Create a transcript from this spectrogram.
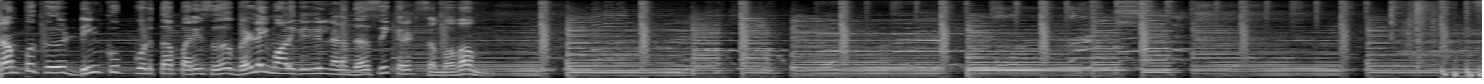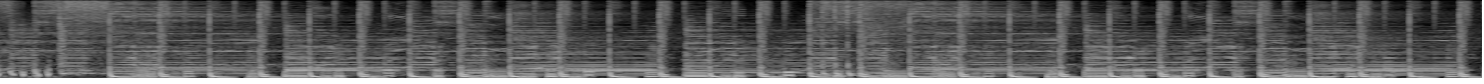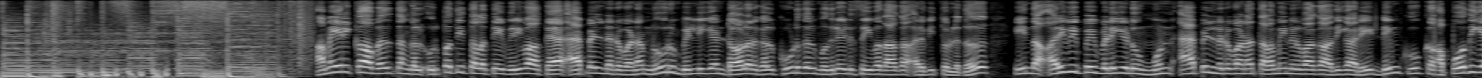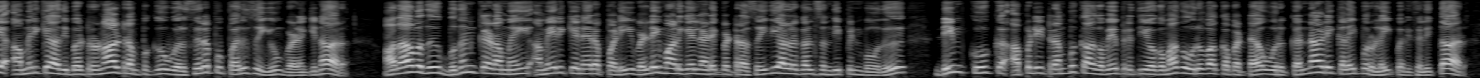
ட்ரம்புக்கு dim cook கொடுத்த பரிசு வெள்ளை மாளிகையில் நடந்த சீக்ரெட் சம்பவம். அமெரிக்காவில் தங்கள் உற்பத்தி தளத்தை விரிவாக்க ஆப்பிள் நிறுவனம் நூறு பில்லியன் டாலர்கள் கூடுதல் முதலீடு செய்வதாக அறிவித்துள்ளது. இந்த அறிவிப்பை வெளியிடும் முன் ஆப்பிள் நிறுவன தலைமை நிர்வாக அதிகாரி டிம் குக் அப்போதைய அமெரிக்க அதிபர் டொனால்ட் ட்ரம்புக்கு ஒரு சிறப்பு பரிசையும் வழங்கினார். அதாவது புதன்கிழமை அமெரிக்க நேரப்படி வெள்ளை மாளிகையில் நடைபெற்ற செய்தியாளர்கள் சந்திப்பின் போது டிம் குக் அப்படி ட்ரம்புக்காகவே பிரத்யேகமாக உருவாக்கப்பட்ட ஒரு கண்ணாடி கலைப்பொருளை பரிசளித்தார்.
